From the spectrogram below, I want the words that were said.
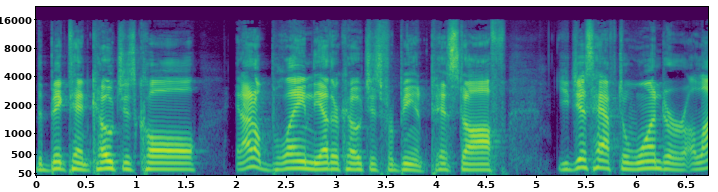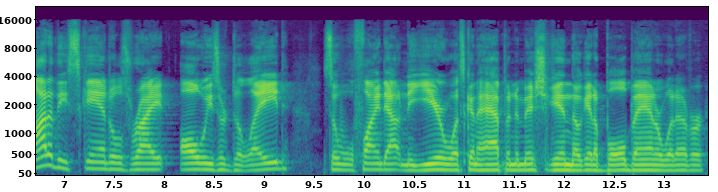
the Big Ten coaches call, and I don't blame the other coaches for being pissed off. You just have to wonder a lot of these scandals, right, always are delayed. So we'll find out in a year what's going to happen to Michigan. They'll get a bowl ban or whatever.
